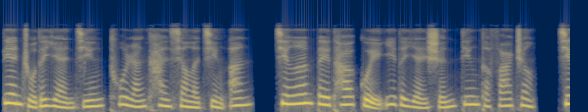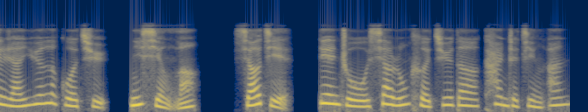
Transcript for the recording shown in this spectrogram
店主的眼睛突然看向了静安，静安被他诡异的眼神盯得发怔，竟然晕了过去。你醒了，小姐。店主笑容可掬的看着静安，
